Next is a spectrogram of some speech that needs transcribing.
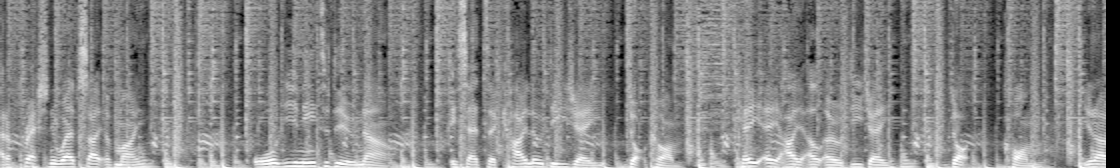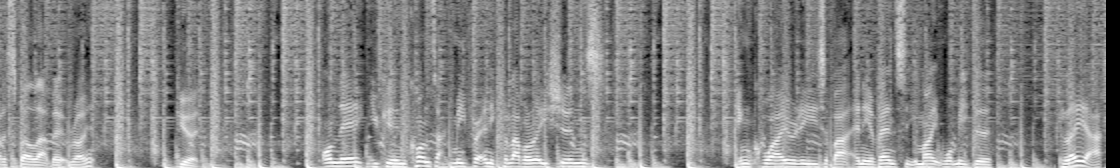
at a fresh new website of mine, all you need to do now is head to kailodj.com. K A I L O D J.com. You know how to spell that bit, right? Good. On there, you can contact me for any collaborations, inquiries about any events that you might want me to play at.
